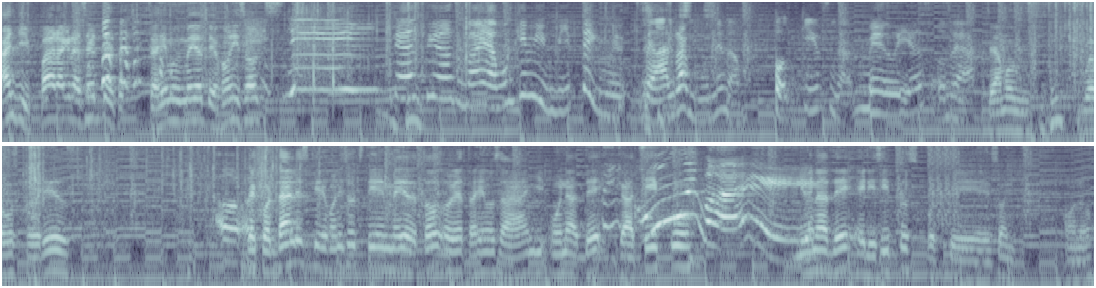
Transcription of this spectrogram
Angie, para agradecerte, te trajimos medias de Honey Socks. Yay, Gracias, mae, amo que me inviten. Me, me dan Ramón, me dan dan medias, o sea. Te damos huevos podridos. Oh, Recordarles que Honey Socks tiene medias de todo. Hoy le trajimos a Angie una de gatico mae. y una de ericitos porque son, ¿o no?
